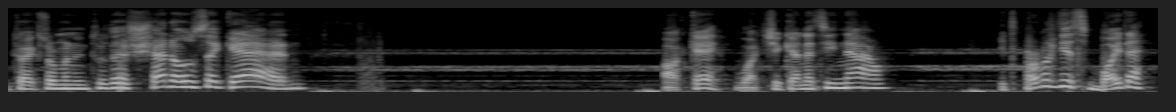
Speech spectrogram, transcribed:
Drags Roman into the shadows again. Okay, what you gonna see now? It's probably this spider. okay.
